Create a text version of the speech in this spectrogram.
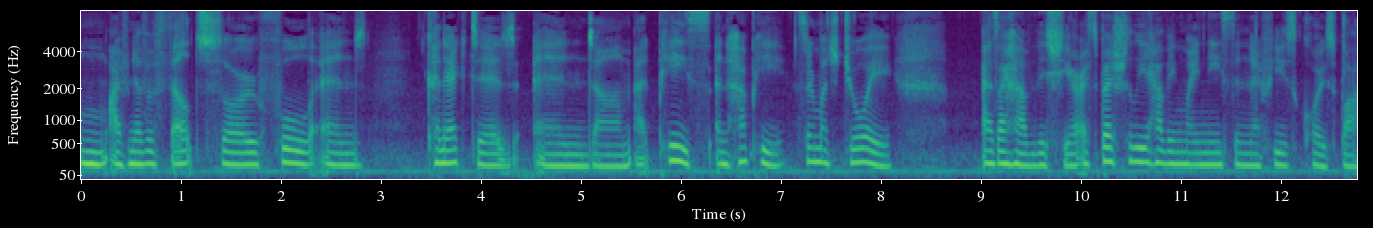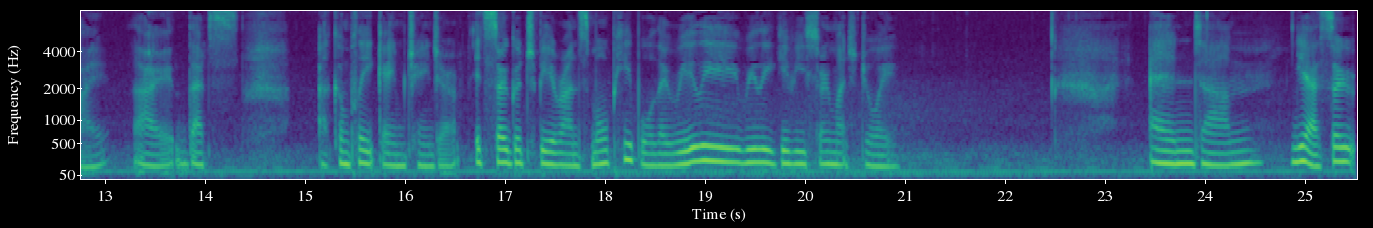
Mm, I've never felt so full and connected and um, at peace and happy, so much joy as I have this year, especially having my niece and nephews close by. I, that's a complete game changer. It's so good to be around small people, they really, really give you so much joy. And um, yeah, so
